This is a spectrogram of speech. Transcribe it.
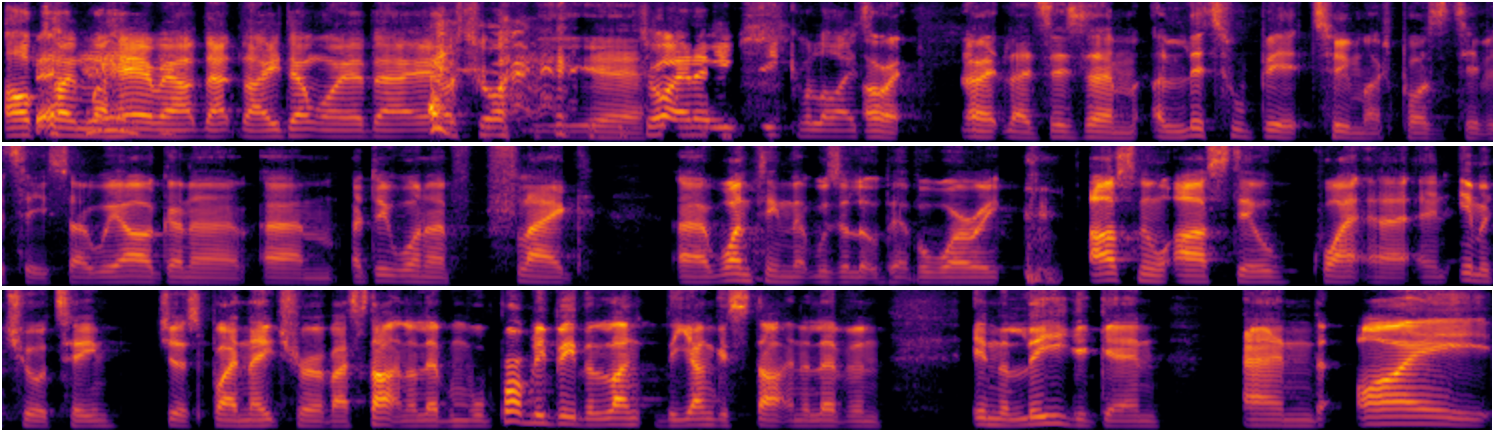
I'll comb my hair out that day. Don't worry about it. I'll try, Yeah. try and equalise. All right, all right, lads. There's um a little bit too much positivity, so we are gonna um I do want to flag uh, one thing that was a little bit of a worry. Arsenal are still quite uh, an immature team, just by nature of our starting eleven. Will probably be the the youngest starting eleven in the league again. And I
